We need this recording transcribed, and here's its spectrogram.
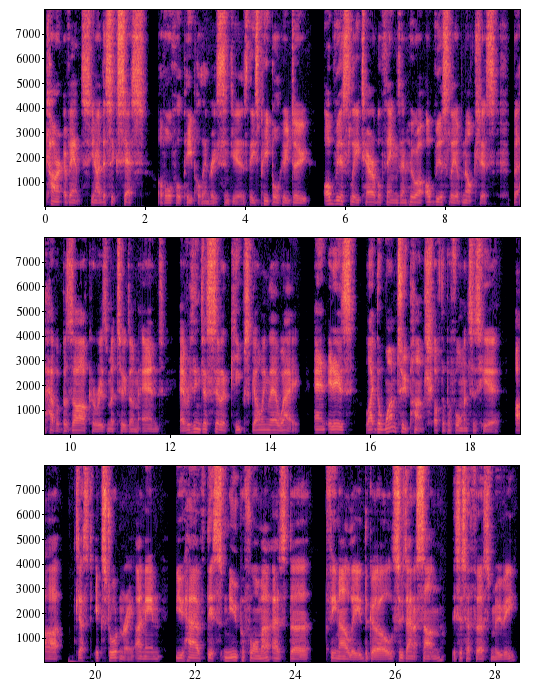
current events. You know, the success of awful people in recent years. These people who do obviously terrible things and who are obviously obnoxious, but have a bizarre charisma to them, and everything just sort of keeps going their way. And it is like the one two punch of the performances here are just extraordinary. I mean, you have this new performer as the female lead, the girl, Suzanna Son. This is her first movie.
